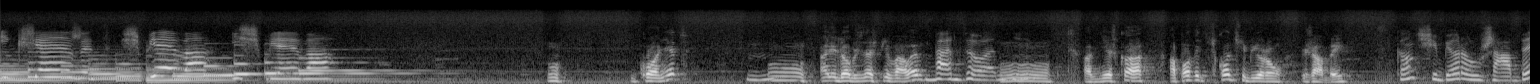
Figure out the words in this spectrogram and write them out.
i księżyc śpiewa i śpiewa. i koniec? Mm, ale dobrze zaśpiewałem? Bardzo ładnie. Mm, Agnieszka, a powiedz skąd się biorą żaby? Skąd się biorą żaby?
